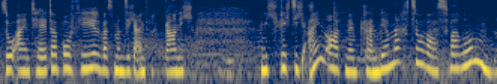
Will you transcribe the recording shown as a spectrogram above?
so ein Täterprofil, was man sich einfach gar nicht, nicht richtig einordnen kann. Wer macht sowas? Warum?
